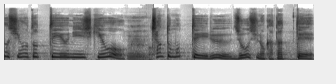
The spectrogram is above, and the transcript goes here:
の仕事っていう認識を、ちゃんと持っている上司の方って、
